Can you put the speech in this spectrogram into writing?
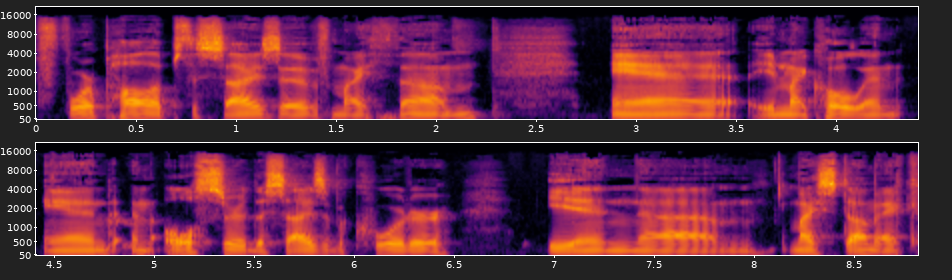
four polyps the size of my thumb and in my colon and an ulcer the size of a quarter in um, my stomach,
